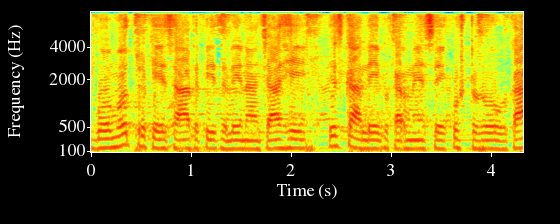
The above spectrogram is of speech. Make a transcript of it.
गोमूत्र के साथ पीस लेना चाहिए। इसका लेप करने से कुष्ठ रोग का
